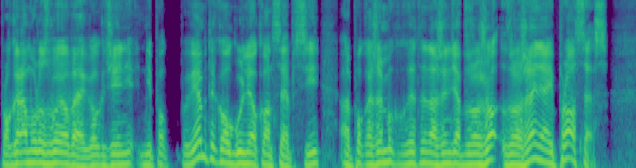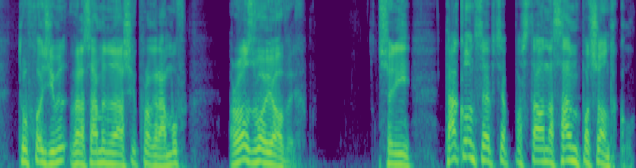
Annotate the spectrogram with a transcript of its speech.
programu rozwojowego, gdzie nie, nie powiemy tylko ogólnie o koncepcji, ale pokażemy konkretne narzędzia wdrożenia i proces. Tu wchodzimy, wracamy do naszych programów rozwojowych. Czyli ta koncepcja powstała na samym początku.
